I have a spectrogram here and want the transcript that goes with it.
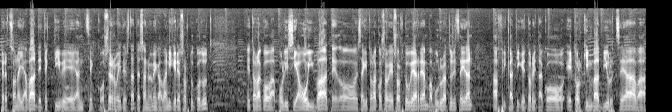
pertsonaia bat, detektibe antzeko zerbait ez da, eta esan nuen, banik ere sortuko dut, eta olako ba, polizia oi bat, edo ez dakit, olako sortu beharrean, ba, bururatu zitzaidan, Afrikatik etorritako etorkin bat bihurtzea, ba,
